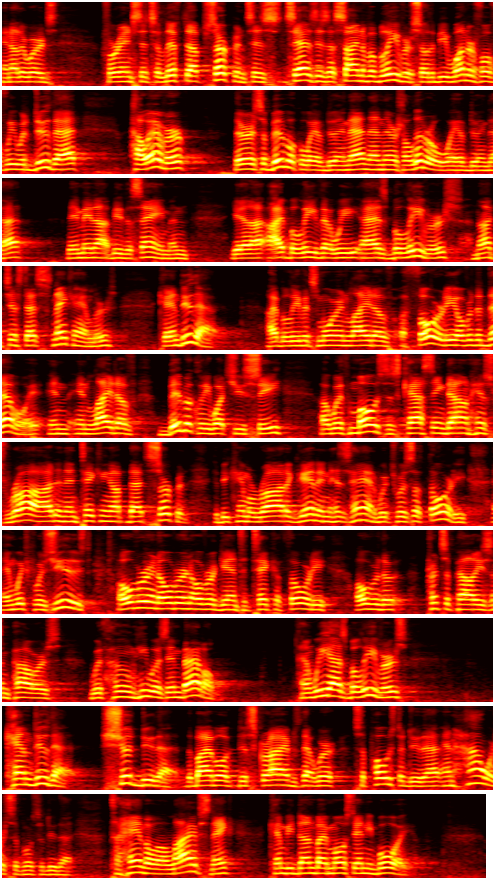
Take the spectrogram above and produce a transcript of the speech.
In other words, for instance, to lift up serpents is, says is a sign of a believer, so it'd be wonderful if we would do that. However, there is a biblical way of doing that, and then there's a literal way of doing that. They may not be the same. And Yet I, I believe that we, as believers, not just as snake handlers, can do that. I believe it's more in light of authority over the devil, in, in light of biblically what you see uh, with Moses casting down his rod and then taking up that serpent. It became a rod again in his hand, which was authority and which was used over and over and over again to take authority over the principalities and powers with whom he was in battle. And we as believers can do that should do that. The Bible describes that we're supposed to do that and how we're supposed to do that. To handle a live snake can be done by most any boy.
